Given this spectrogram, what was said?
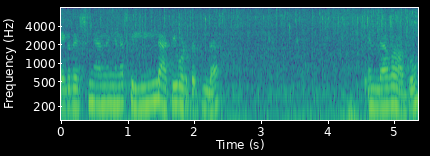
ഏകദേശം ഞാൻ ഇങ്ങനെ ഫില്ലാക്കി കൊടുത്തിട്ടില്ല. എല്ലാ ഭാഗവും.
